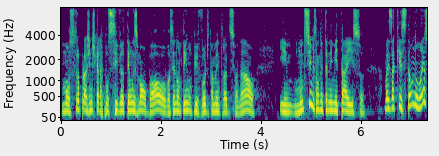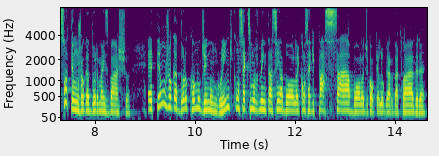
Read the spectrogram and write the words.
mostrou pra gente que era possível ter um small ball, você não tem um pivô de tamanho tradicional, e muitos times estão tentando imitar isso. Mas a questão não é só ter um jogador mais baixo, é ter um jogador como o Draymond Green que consegue se movimentar sem a bola, que consegue passar a bola de qualquer lugar da quadra.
